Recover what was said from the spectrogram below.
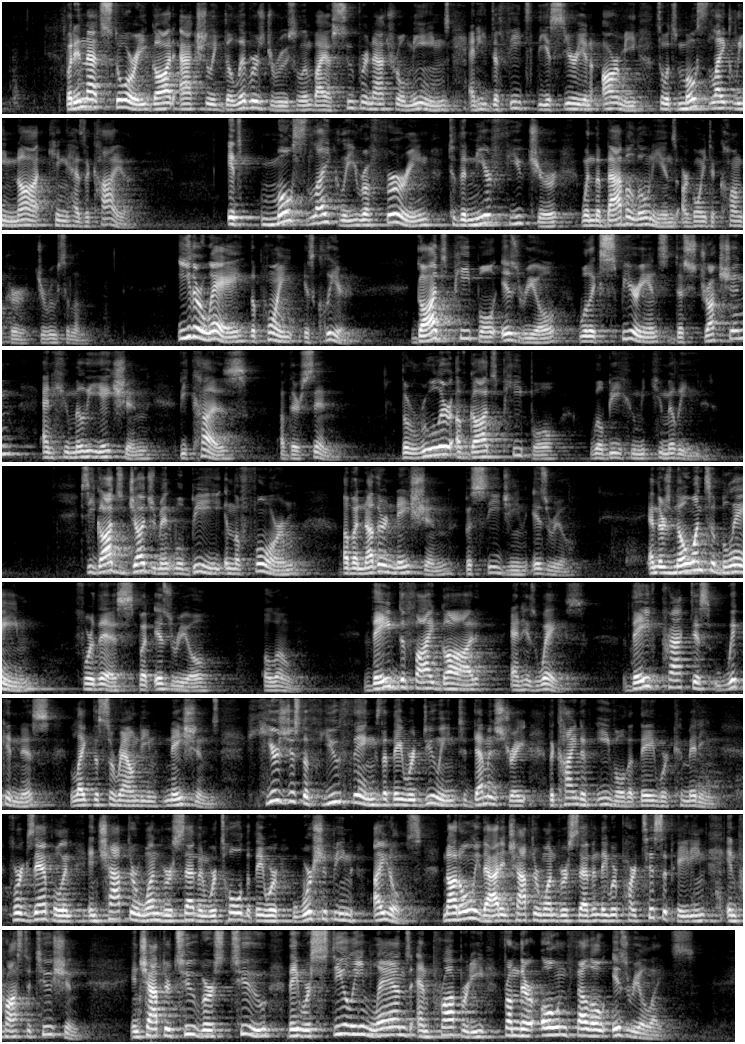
But in that story, God actually delivers Jerusalem by a supernatural means and he defeats the Assyrian army, so it's most likely not King Hezekiah. It's most likely referring to the near future when the Babylonians are going to conquer Jerusalem. Either way, the point is clear. God's people, Israel, will experience destruction and humiliation because of their sin. The ruler of God's people will be hum- humiliated. See, God's judgment will be in the form of another nation besieging Israel. And there's no one to blame for this but Israel alone. They've defied God and his ways. They've practiced wickedness like the surrounding nations. Here's just a few things that they were doing to demonstrate the kind of evil that they were committing. For example, in, in chapter 1, verse 7, we're told that they were worshiping idols. Not only that, in chapter 1, verse 7, they were participating in prostitution. In chapter 2, verse 2, they were stealing lands and property from their own fellow Israelites.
